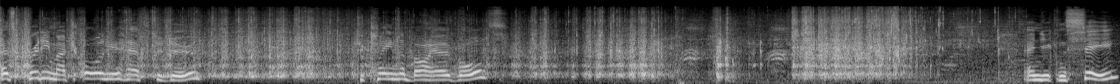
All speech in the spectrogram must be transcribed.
That's pretty much all you have to do to clean the bio balls. And you can see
